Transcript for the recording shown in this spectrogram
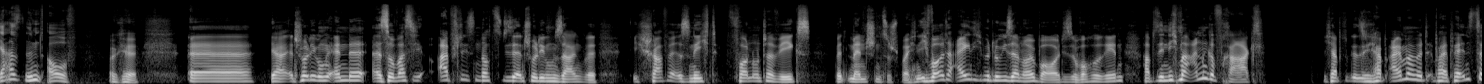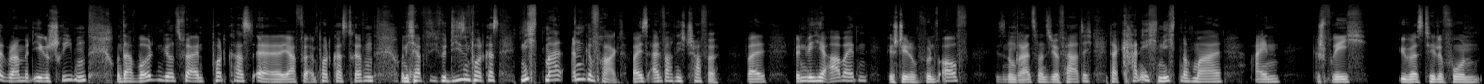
ja, es nimmt auf. Okay. Äh, ja, Entschuldigung, Ende. Also, was ich abschließend noch zu dieser Entschuldigung sagen will. Ich schaffe es nicht, von unterwegs mit Menschen zu sprechen. Ich wollte eigentlich mit Luisa Neubauer diese Woche reden, habe sie nicht mal angefragt. Ich habe ich hab einmal mit, per Instagram mit ihr geschrieben und da wollten wir uns für einen Podcast, äh, ja, für einen Podcast treffen und ich habe sie für diesen Podcast nicht mal angefragt, weil ich es einfach nicht schaffe. Weil wenn wir hier arbeiten, wir stehen um 5 auf, wir sind um 23 Uhr fertig, da kann ich nicht nochmal ein Gespräch übers Telefon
